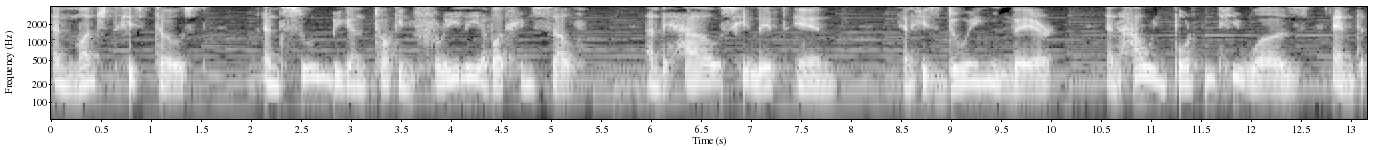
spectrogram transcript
and munched his toast, and soon began talking freely about himself and the house he lived in and his doings there and how important he was and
